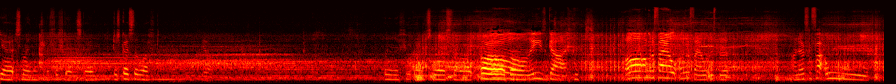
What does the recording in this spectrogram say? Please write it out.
yeah, it's 950 on this game. Just go to the left, and if you go towards the right. Oh, Oh, these guys. Oh, I'm gonna fail. I'm gonna fail at this bit. I know for a fact. Ooh.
